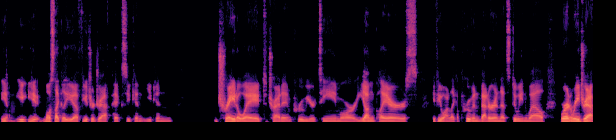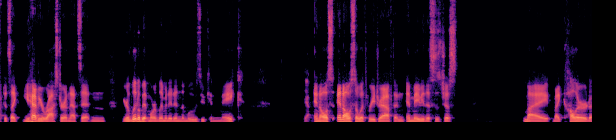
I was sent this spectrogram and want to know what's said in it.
You know, Mhm. you, you most likely you have future draft picks. You can you can trade away to try to improve your team or young players if you want like a proven veteran that's doing well. Where in redraft, it's like you have your roster and that's it, and you're a little bit more limited in the moves you can make. Yeah. and also and also with redraft, and and maybe this is just my my colored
